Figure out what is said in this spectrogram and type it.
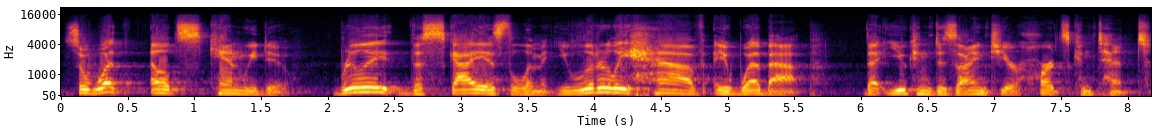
So what else can we do? Really, the sky is the limit. You literally have a web app that you can design to your heart's content.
